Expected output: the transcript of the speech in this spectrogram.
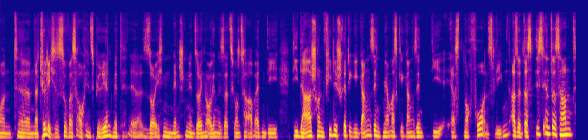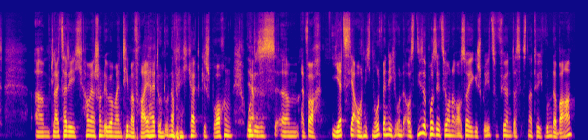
Und äh, natürlich ist sowas auch inspirierend, mit äh, solchen Menschen in solchen Organisationen zu arbeiten, die, die da schon viele Schritte gegangen sind, mehrmals gegangen sind, die erst noch vor uns liegen. Also das ist interessant. Ähm, gleichzeitig haben wir schon über mein Thema Freiheit und Unabhängigkeit gesprochen. Und ja. es ist ähm, einfach jetzt ja auch nicht notwendig. Und aus dieser Position heraus solche Gespräche zu führen, das ist natürlich wunderbar.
